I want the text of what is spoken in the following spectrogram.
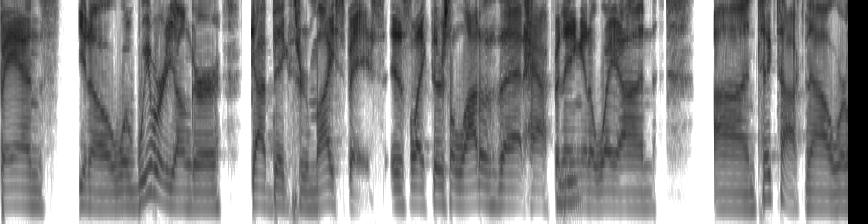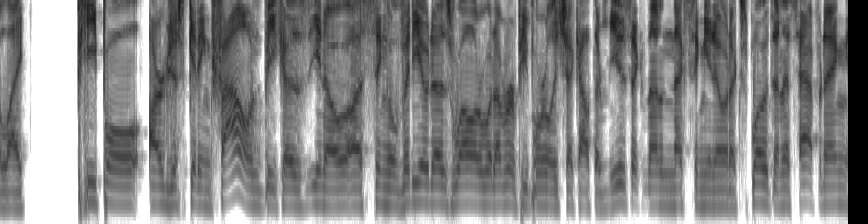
bands you know when we were younger got big through myspace. Is like there's a lot of that happening mm-hmm. in a way on on tiktok now where like people are just getting found because you know a single video does well or whatever people really check out their music and then the next thing you know it explodes and it's happening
